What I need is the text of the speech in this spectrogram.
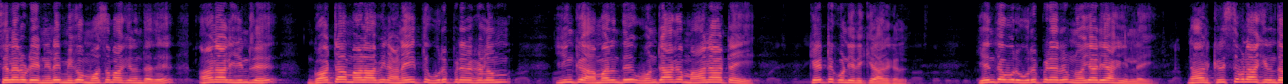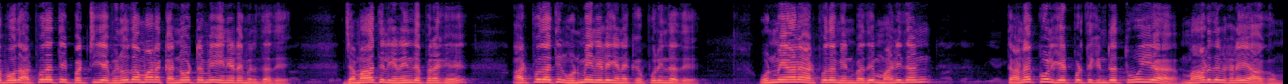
சிலருடைய நிலை மிகவும் மோசமாக இருந்தது. ஆனால் இன்று கோட்டாமாலாவின் அனைத்து உறுப்பினர்களும் இங்கு அமர்ந்து ஒன்றாக மாநாட்டை கேட்டுக்கொண்டிருக்கிறார்கள். எந்த ஒரு உறுப்பினரும் நோயாளியாக இல்லை. நான் கிறிஸ்தவனாக இருந்தபோது அற்புதத்தை பற்றிய வினோதமான கண்ணோட்டமே என்னிடம் இருந்தது. ஜமாத்தில் இணைந்த பிறகு அற்புதத்தின் உண்மை நிலை எனக்கு புரிந்தது. உண்மையான அற்புதம் என்பது மனிதன் தனக்குள் ஏற்படுத்துகின்ற தூய மாறுதல்களே ஆகும்.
